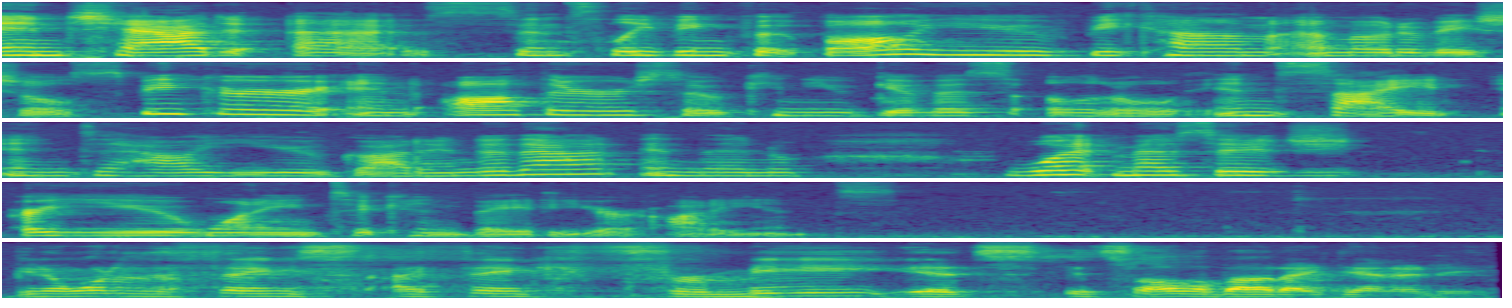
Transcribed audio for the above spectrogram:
And Chad, uh, since leaving football, you've become a motivational speaker and author. So, can you give us a little insight into how you got into that? And then, what message are you wanting to convey to your audience? You know, one of the things I think for me, it's it's all about identity.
